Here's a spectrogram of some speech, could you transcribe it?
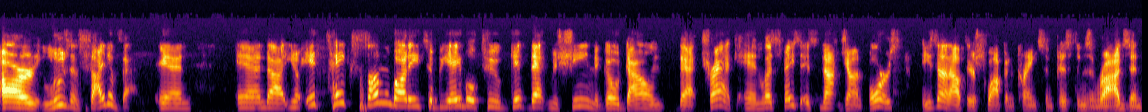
are losing sight of that. And and uh, you know, it takes somebody to be able to get that machine to go down that track. And let's face it, it's not John Force. He's not out there swapping cranks and pistons and rods and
